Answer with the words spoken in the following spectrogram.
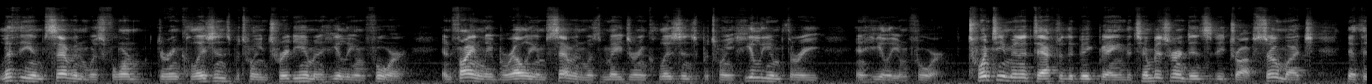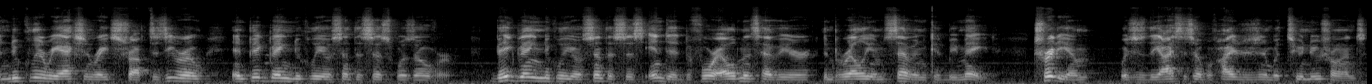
Lithium-7 was formed during collisions between tritium and helium-4, and finally beryllium-7 was made during collisions between helium-3 and helium-4. Twenty minutes after the Big Bang, the temperature and density dropped so much that the nuclear reaction rates dropped to zero and Big Bang nucleosynthesis was over. Big Bang nucleosynthesis ended before elements heavier than beryllium-7 could be made. Tritium, which is the isotope of hydrogen with two neutrons,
